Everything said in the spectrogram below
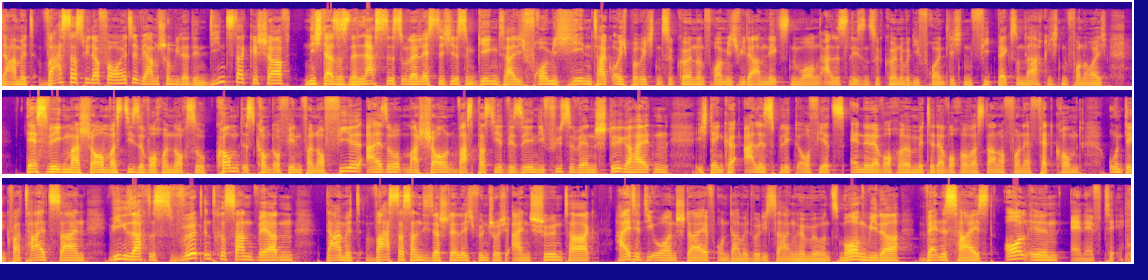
damit war es das wieder für heute. Wir haben schon wieder den Dienstag geschafft. Nicht, dass es eine Last ist oder lästig ist. Im Gegenteil, ich freue mich jeden Tag euch berichten zu können und freue mich wieder am nächsten Morgen alles lesen zu können über die freundlichen Feedbacks und Nachrichten von euch. Deswegen mal schauen, was diese Woche noch so kommt. Es kommt auf jeden Fall noch viel. Also mal schauen, was passiert. Wir sehen, die Füße werden stillgehalten. Ich denke, alles blickt auf jetzt Ende der Woche, Mitte der Woche, was da noch von der Fed kommt und den Quartalszahlen. Wie gesagt, es wird interessant werden. Damit war's das an dieser Stelle. Ich wünsche euch einen schönen Tag. Haltet die Ohren steif und damit würde ich sagen, hören wir uns morgen wieder, wenn es heißt All in NFT.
